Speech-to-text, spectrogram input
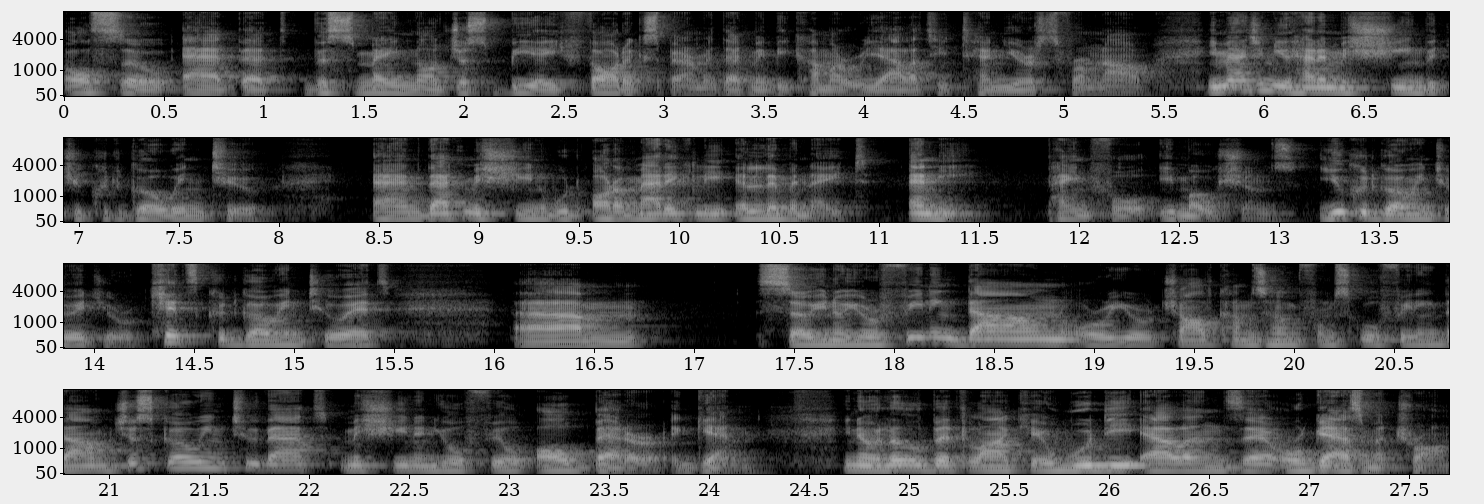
also add that this may not just be a thought experiment that may become a reality 10 years from now imagine you had a machine that you could go into and that machine would automatically eliminate any painful emotions. You could go into it, your kids could go into it. Um, so, you know, you're feeling down or your child comes home from school feeling down, just go into that machine and you'll feel all better again. You know, a little bit like uh, Woody Allen's uh, Orgasmatron.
